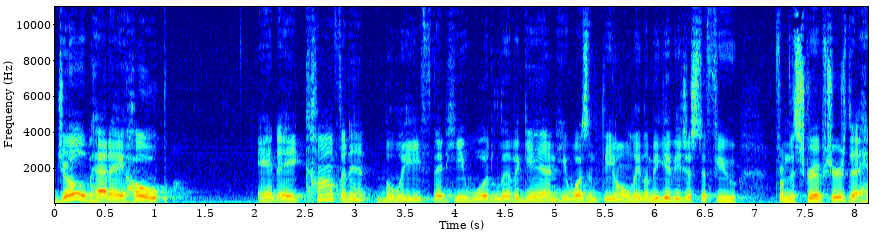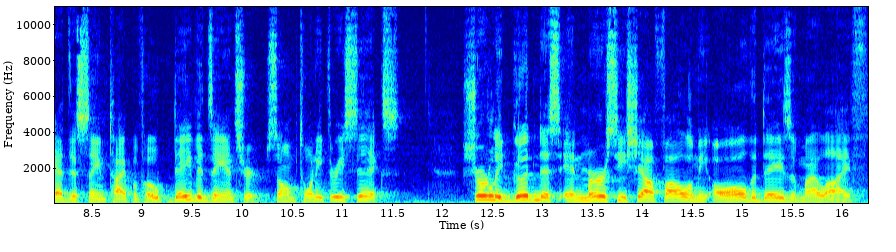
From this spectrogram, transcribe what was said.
Job had a hope and a confident belief that he would live again. He wasn't the only. Let me give you just a few from the scriptures that had this same type of hope. David's answer, Psalm 23 6. Surely goodness and mercy shall follow me all the days of my life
